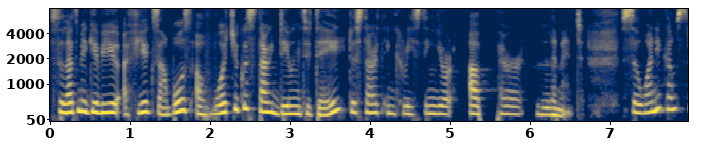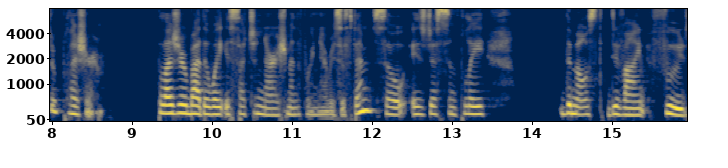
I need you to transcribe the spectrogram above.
So, let me give you a few examples of what you could start doing today to start increasing your upper limit. So, when it comes to pleasure, pleasure, by the way, is such a nourishment for your nervous system. So, it's just simply the most divine food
